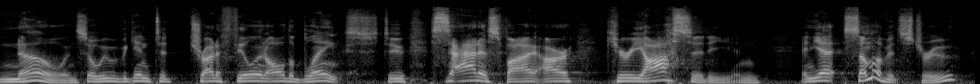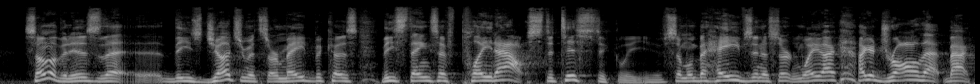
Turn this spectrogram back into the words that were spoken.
know. And so we would begin to try to fill in all the blanks to satisfy our curiosity. And, and yet, some of it's true. Some of it is that uh, these judgments are made because these things have played out statistically. If someone behaves in a certain way, I, I can draw that back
